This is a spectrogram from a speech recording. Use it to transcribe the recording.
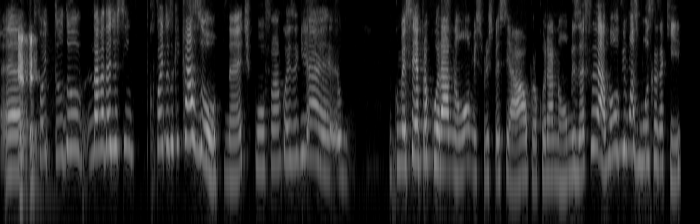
É, é, é... foi tudo, na verdade, assim, foi tudo que casou, né? Tipo, foi uma coisa que ah, eu comecei a procurar nomes para o especial, procurar nomes. Aí falei, ah, vou ouvir umas músicas aqui.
